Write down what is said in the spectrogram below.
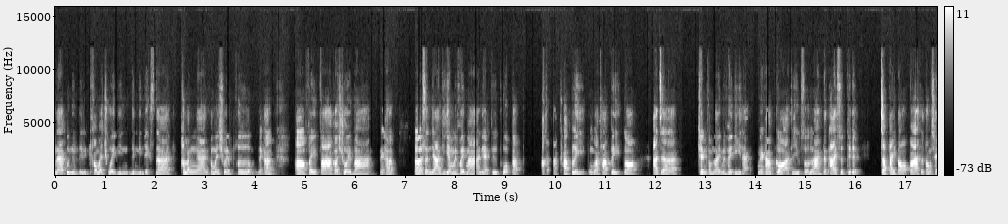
หน้าหุ้นอื่นๆ เข้ามาช่วยดึงดินเด็กซ์ได้ พลังงานเข้ามาช่วยเพิ่มนะครับไฟฟ้าก็ช่วยบ้างนะครับสัญญาณที่ยังไม่ค่อยมาเนี่ยคือพวกแบบคาปลีผมว่าคาปลีกก็อาจจะเทรนกำไรไม่ค่อยดีแหละนะครับ ก็อาจจะอยู่โซนล่างแต่ท้ายสุดถ้าเกิดจะไปต่อก็อาจจะต้องใช้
